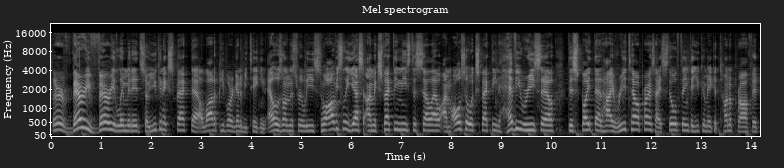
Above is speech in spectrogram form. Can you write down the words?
they're very, very limited, so you can expect that a lot of people are going to be taking L's on this release. So obviously, yes, I'm expecting these to sell out. I'm also expecting heavy resale. Despite that high retail price, I still think that you can make a ton of profit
